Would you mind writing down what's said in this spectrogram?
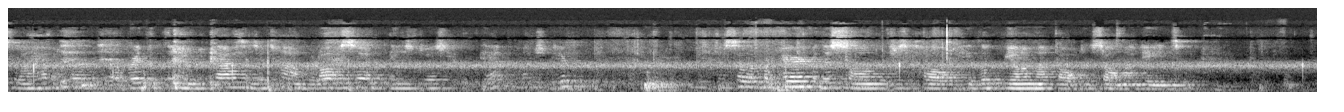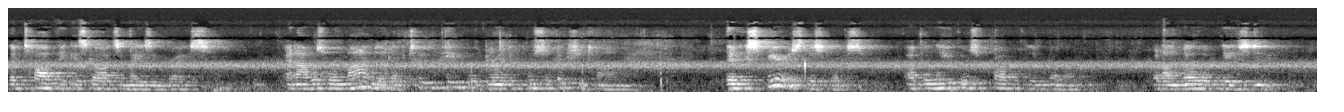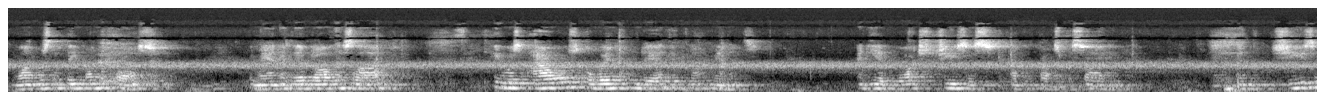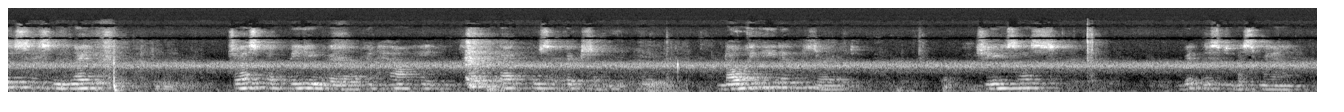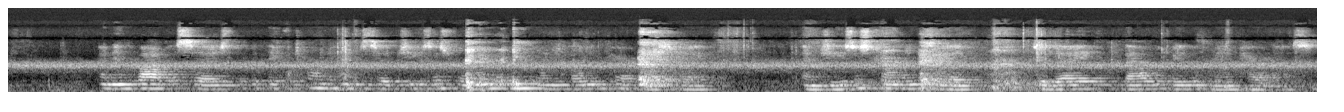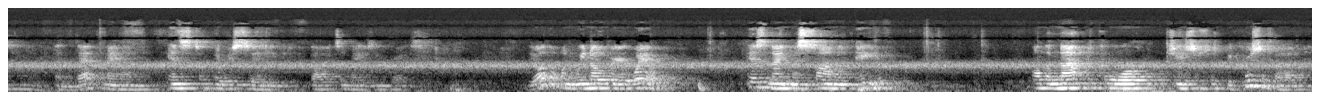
that I haven't heard. I've read the thing thousands of times, but all of a sudden things just that much different. And so we're prepared for this song, which is called He Looked Beyond My Fault and Saw My Needs. The topic is God's amazing grace. And I was reminded of two people during the crucifixion time that experienced this grace. I believe there's probably more, but I know at least. One was the thief on the cross. The man had lived all his life. He was hours away from death, if not minutes. And he had watched Jesus on the cross beside him. And Jesus' nature, just of being there and how he took that crucifixion, knowing he didn't deserve it, Jesus witnessed to this man. And in the Bible says that the thief turned to him and said, Jesus, remember me when you go in paradise today. And Jesus turned and said, Today thou wilt be with me in paradise. And that man instantly received God's amazing grace. The other one we know very well. His name is Simon Peter. On the night before Jesus was to be crucified,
